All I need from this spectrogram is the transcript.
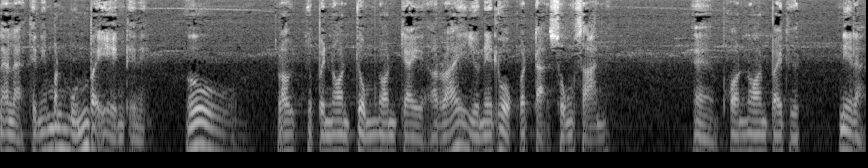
นั่นแหละทีนี้มันหมุนไปเองทีนี้โอ้ เราจะไปนอนจมนอนใจอะไร อยู่ในโลกวัฏสงสารอพอนอนไปถึงนี่แหละ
